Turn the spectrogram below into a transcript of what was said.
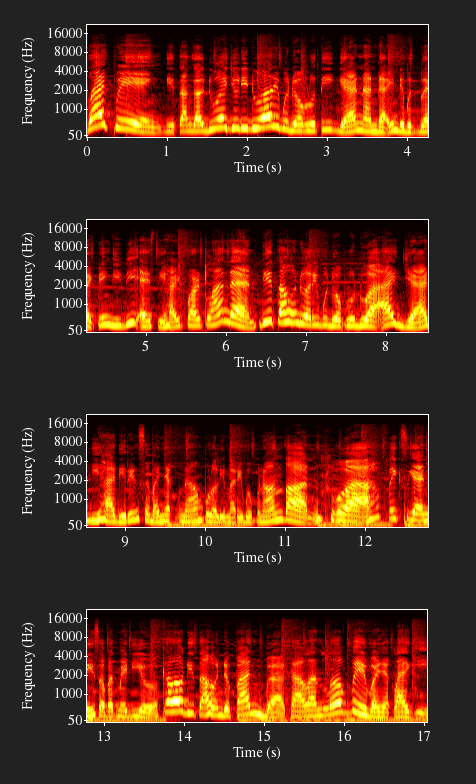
Blackpink. Di tanggal 2 Juli 2023 nandain debut Blackpink di BST Hyde Park, London. Di tahun 2022 aja dihadirin sebanyak 65.000 penonton. Wah, fix gak nih Sobat Medio? Kalau di tahun depan bakalan lebih banyak lagi.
